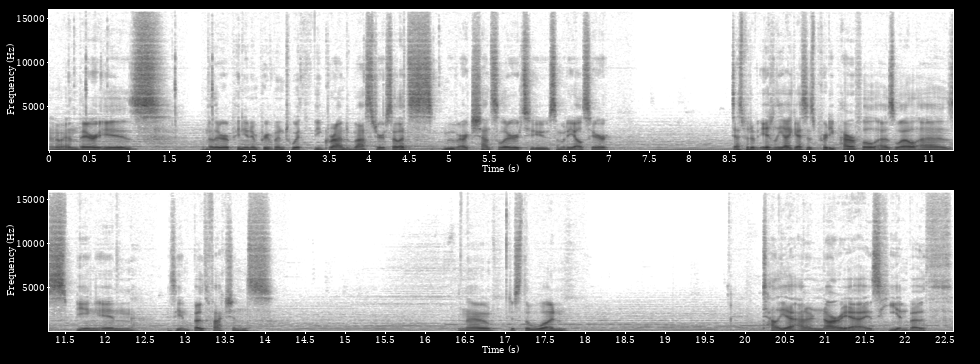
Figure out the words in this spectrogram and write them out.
Oh, and there is another opinion improvement with the Grand Master. So let's move our Chancellor to somebody else here. Despot of Italy, I guess, is pretty powerful as well as being in... Is he in both factions? No, just the one. Talia Annonaria, is he in both?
